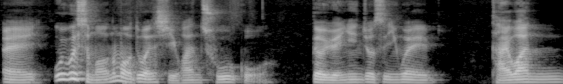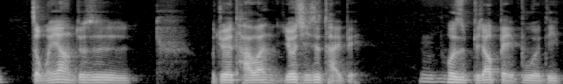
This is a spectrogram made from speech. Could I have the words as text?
诶，为为什么那么多人喜欢出国的原因，就是因为台湾怎么样？就是我觉得台湾，尤其是台北，嗯，或是比较北部的地，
